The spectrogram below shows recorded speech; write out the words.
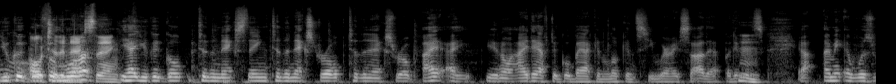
You could go Oh, to the one- next thing. Yeah, you could go to the next thing, to the next rope, to the next rope. I, I, you know, I'd have to go back and look and see where I saw that, but it hmm. was, yeah, I mean, it was.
